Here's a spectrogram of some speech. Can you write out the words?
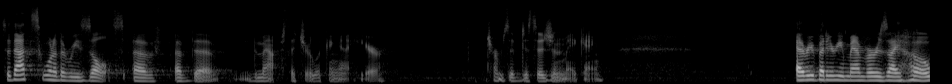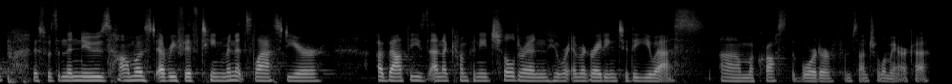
So that's one of the results of, of the, the maps that you're looking at here in terms of decision making. Everybody remembers, I hope, this was in the news almost every 15 minutes last year about these unaccompanied children who were immigrating to the US um, across the border from Central America.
